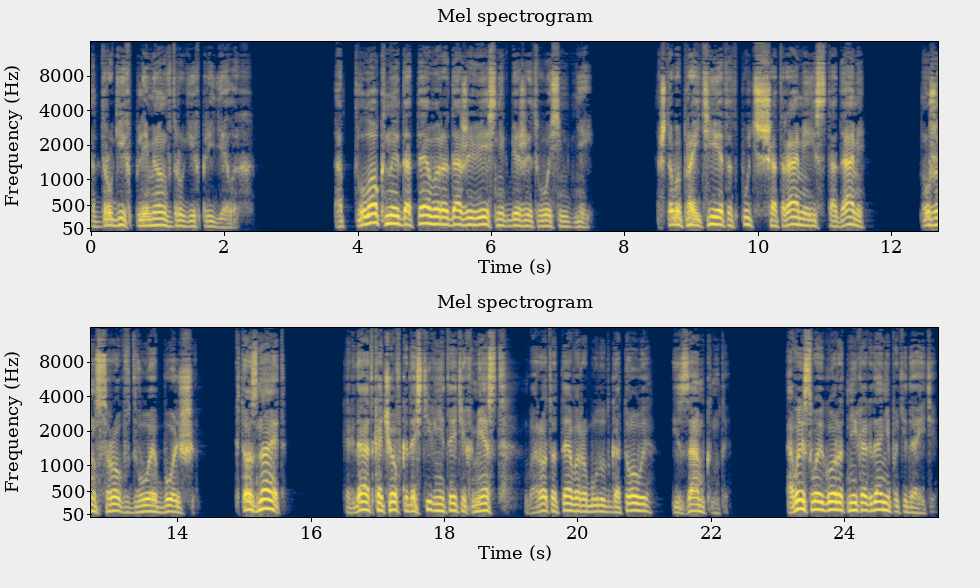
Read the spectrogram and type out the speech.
от других племен в других пределах. От Локны до Тевора даже вестник бежит восемь дней. Чтобы пройти этот путь с шатрами и стадами, нужен срок вдвое больше. Кто знает, когда откачевка достигнет этих мест, ворота Тевора будут готовы и замкнуты. А вы свой город никогда не покидаете.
